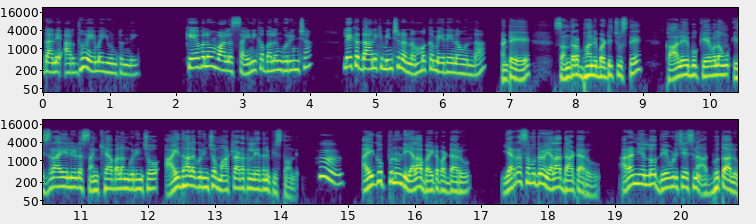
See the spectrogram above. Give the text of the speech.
దాని అర్థం ఏమై ఉంటుంది? కేవలం వాళ్ళ సైనిక బలం గురించా? లేక దానికి మించిన నమ్మకం ఏదైనా ఉందా? అంటే సందర్భాన్ని బట్టి చూస్తే కాలేబు కేవలం ఇజ్రాయేలీల సంఖ్యాబలం గురించో ఆయుధాల గురించో మాట్లాడటం లేదనిపిస్తోంది. హ్మ్, ఐగుప్తు నుండి ఎలా బయటపడ్డారు? ఎర్ర సముద్రం ఎలా దాటారు? అరణ్యంలో దేవుడు చేసిన అద్భుతాలు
